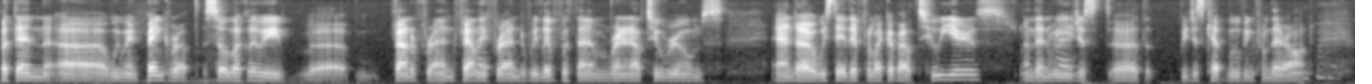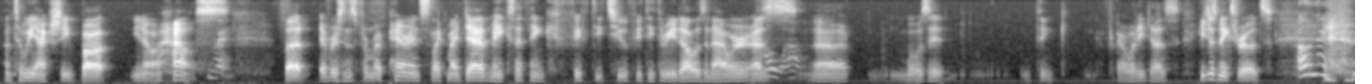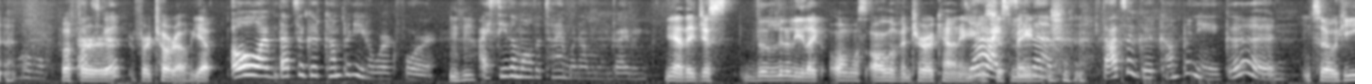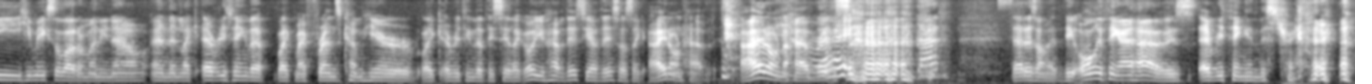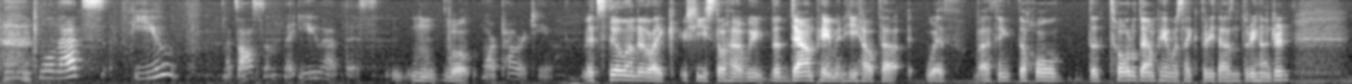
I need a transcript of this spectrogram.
But then uh, we went bankrupt. So luckily we uh, found a friend, family Right. friend. We lived with them, rented out two rooms, and uh, we stayed there for like about two years. And then we Right. just uh, th- we just kept moving from there on Mhm. until we actually bought you know a house. right But ever since for my parents, like my dad makes I think 52 53 dollars an hour as Oh, uh what was it? I think I forgot what he does. He just makes roads. Oh, nice. Oh, But That's for good. for Toro, yep. oh I, that's a good company to work for. Mhm. I see them all the time when I'm driving. Yeah, they just the literally like almost all of Ventura County Yeah, is I see made. them. That's a good company. Good. so he he makes a lot of money now and then like everything that like my friends come here like everything that they say like oh you have this you have this i was like i don't have this i don't have this That that is on it the only thing i have is everything in this trailer well, that's you. That's awesome that you have this. Mhm, well More power to you. it's still under like he still have we the down payment he helped out with i think the whole the total down payment was like 3300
